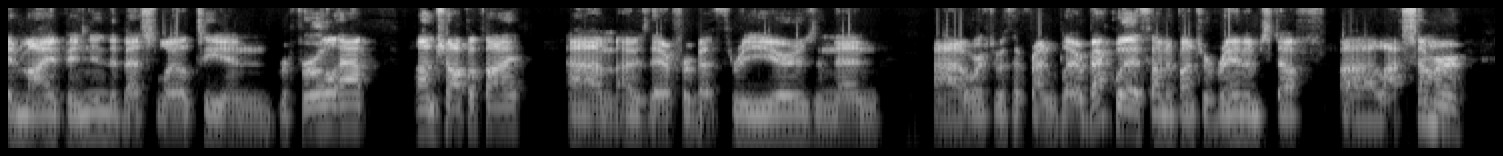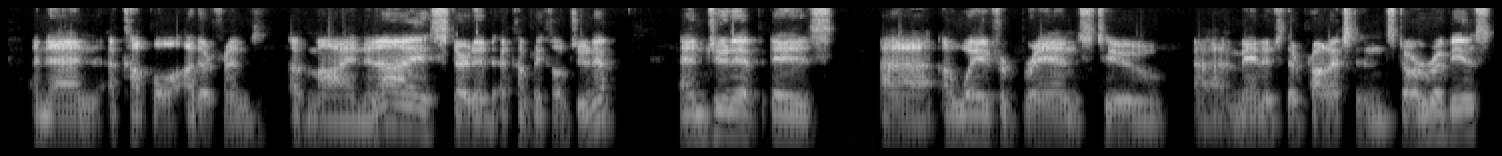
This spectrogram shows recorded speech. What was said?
in my opinion, the best loyalty and referral app on Shopify. Um, I was there for about three years, and then I uh, worked with a friend Blair Beckwith on a bunch of random stuff uh, last summer, and then a couple other friends of mine and I started a company called Junip. And Junip is uh, a way for brands to uh, manage their products and store reviews.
